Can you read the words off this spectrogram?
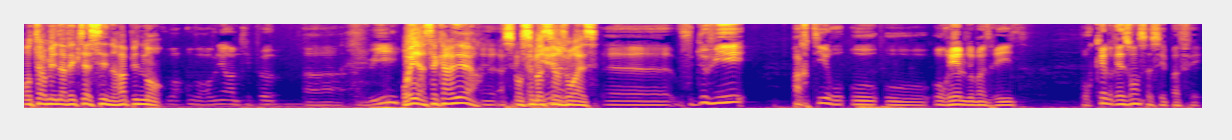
On termine avec Yacine, rapidement. On va revenir un petit peu à lui. Oui, à sa carrière. Euh, à sa carrière. Jaurès. Euh, vous deviez partir au, au- au Real de Madrid. Pour quelle raison ça s'est pas fait?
